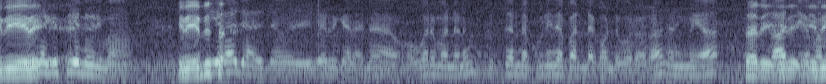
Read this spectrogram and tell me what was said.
இது தெரியுமா? இது எது இவர் இருக்காரு. என்ன ஒவ்வொரு மன்னனும் புத்தர்ன்ற புனித பல்ல கொண்டு வருவான் உண்மையா? சரி இது இது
